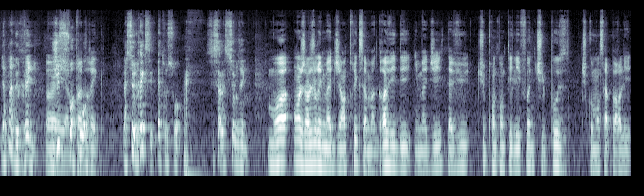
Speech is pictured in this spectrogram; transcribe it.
Il n'y a pas de règle. Ouais, Juste sois pas de toi. règle. La seule règle, c'est être soi. C'est ça la seule règle. Moi, Ange, un jour, il m'a dit un truc, ça m'a grave aidé. Il m'a dit, t'as vu, tu prends ton téléphone, tu le poses, tu commences à parler.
